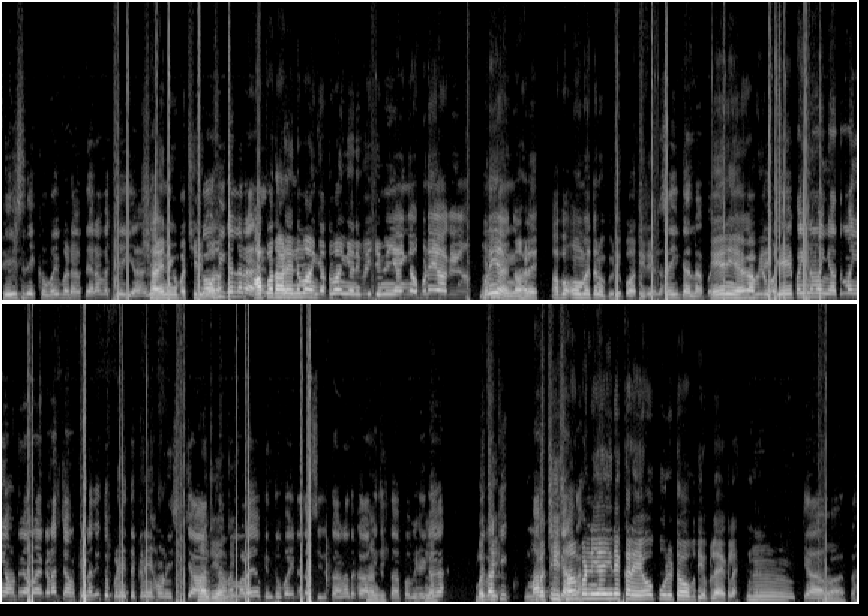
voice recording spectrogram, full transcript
ਫੇਸ ਦੇਖੋ ਬਈ ਬੜਾ ਪਿਆਰਾ ਬੱਚਾ ਹੀ ਆ। ਸ਼ਾਈਨਿੰਗ ਬੱਚੀ ਦੀ ਬਹੁਤ ਕਾਫੀ ਕਲਰ ਆ ਆਪਾਂ ਤਾਂ ਹਲੇ ਨਵਾਈਆਂ ਧਵਾਈਆਂ ਨਹੀਂ ਬਈ ਜਿਵੇਂ ਆਈਆਂ ਹੁਣੇ ਆ ਗਈਆਂ। ਹੁਣੇ ਆਈਆਂ ਹਲੇ। ਆਪਾਂ ਉਵੇਂ ਤੈਨੂੰ ਵੀਡੀਓ ਪਾਤੀ ਦੇ ਲੈ। ਸਹੀ ਗੱਲ ਆ ਬਈ। ਇਹ ਨਹੀਂ ਹੈਗਾ ਵੀ ਜੇ ਭਾਈ ਨਵਾਈਆਂ ਧਮਾਈਆਂ ਹੁੰਦੀਆਂ ਮੈਂ ਕਹਣਾ ਚਮਕ ਇਹਨਾਂ ਦੀ ਦੁੱਗਣੀ ਤਿੱਗਣੀ ਹੋਣੀ ਸੀ। ਚਾਰ ਹਾਂਜੀ। ਮਾੜਾ ਜਿਹਾ ਬਿੰਦੂ ਬਾਈ ਨੇ ਦੱਸੀ ਦਿੱਤਾ ਨਾ ਦਿਖਾ। ਦਿੱਤਾ ਆਪਾਂ ਵੀ ਹੈਗਾ ਬਾਕੀ ਬੱਚੀ ਸਾਂਭਣੀ ਆ ਇਹਨੇ ਘਰੇ ਉਹ ਪੂਰੀ ਟੌਪ ਦੀ ਬਲੈਕ ਲੈ। ਹੂੰ ਕੀ ਬਾਤ ਆ।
